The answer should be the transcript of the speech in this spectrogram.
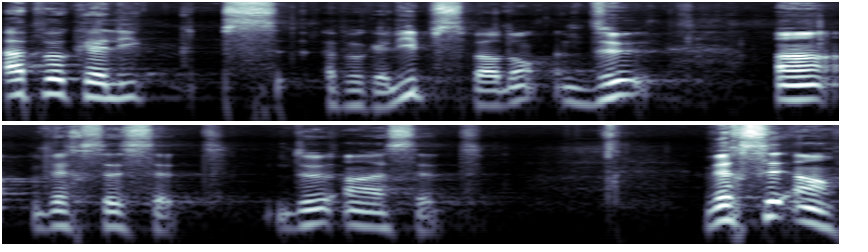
Apocalypse, Apocalypse pardon, 2, 1, verset 7. 2, 1 à 7. Verset 1.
